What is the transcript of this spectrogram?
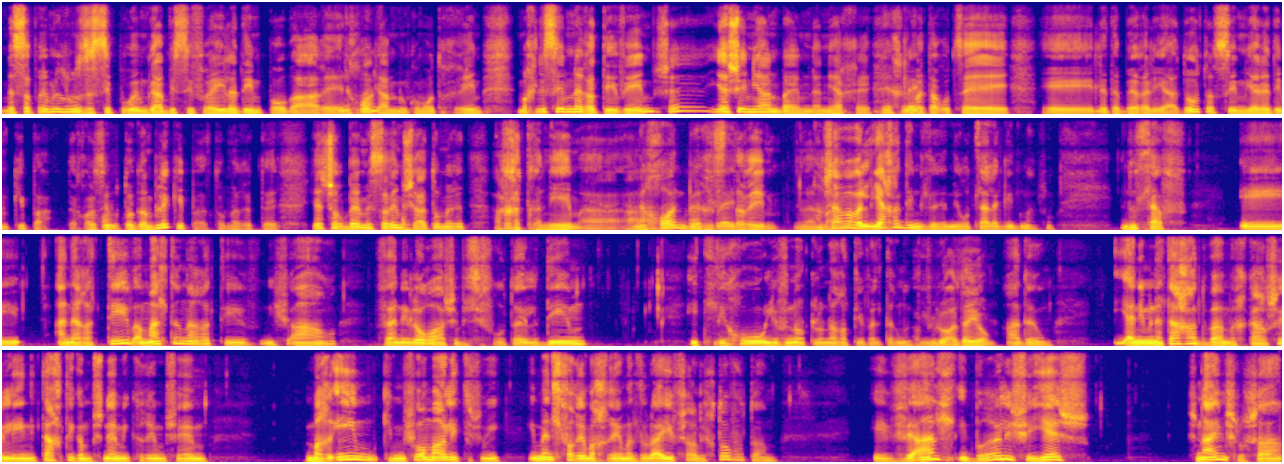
מספרים לנו איזה סיפורים גם בספרי ילדים פה בארץ, נכון. וגם במקומות אחרים, מכניסים נרטיבים שיש עניין בהם, נניח, אה, בהחלט. אם אתה רוצה אה, לדבר על יהדות, אז שים ילד עם כיפה. אתה יכול לשים נכון. אותו גם בלי כיפה, זאת אומרת, אה, יש הרבה מסרים שאת אומרת, החתרנים, נכון, בהחלט. הנסתרים. עכשיו, אבל יחד עם זה, אני רוצה להגיד משהו נוסף. אה, הנרטיב, המאסטר נרטיב נשאר ואני לא רואה שבספרות הילדים הצליחו לבנות לו נרטיב אלטרנטיבי. אפילו עד היום. עד היום. אני מנתחת במחקר שלי, ניתחתי גם שני מקרים שהם מראים, כי מישהו אמר לי, תשמעי, אם אין ספרים אחרים, אז אולי אי אפשר לכתוב אותם. אה, ואז התברר לי שיש שניים, שלושה,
